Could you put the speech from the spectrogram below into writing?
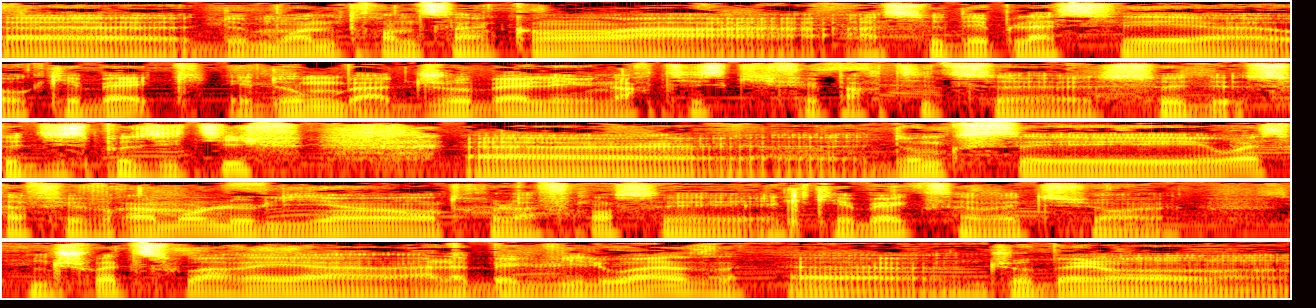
euh, de moins de 35 ans à, à se déplacer euh, au Québec. Et donc, bah, Jobel est une artiste qui fait partie de ce, ce, ce dispositif. Euh, donc c'est ouais, ça fait vraiment le lien entre la France et, le Québec. Ça va être sur une chouette soirée à, à la Bellevilloise. Euh, Jobel, on,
